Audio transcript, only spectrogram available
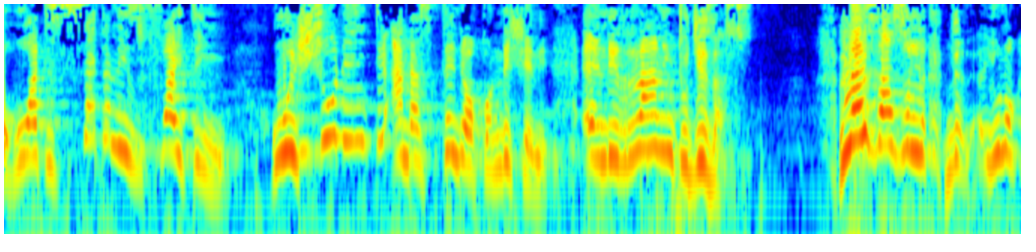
what Satan is fighting, we shouldn't understand our condition and run into Jesus. Let us, you know,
